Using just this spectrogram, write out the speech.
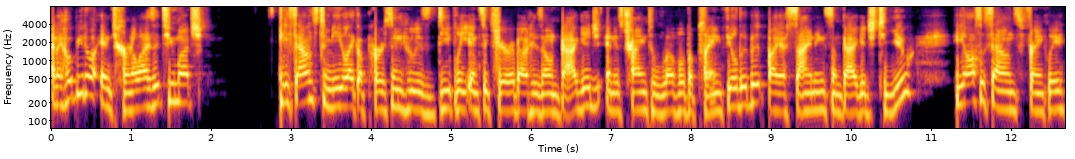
and I hope you don't internalize it too much. He sounds to me like a person who is deeply insecure about his own baggage and is trying to level the playing field a bit by assigning some baggage to you. He also sounds, frankly,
